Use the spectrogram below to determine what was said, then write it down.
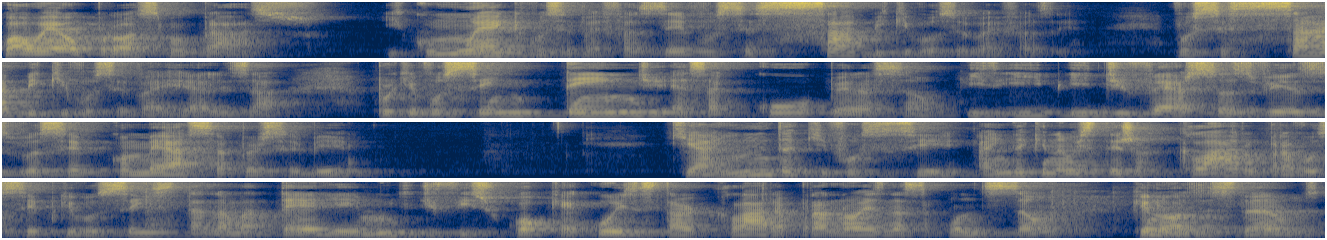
qual é o próximo passo e como é que você vai fazer, você sabe que você vai fazer. Você sabe que você vai realizar, porque você entende essa cooperação. E, e, e diversas vezes você começa a perceber que ainda que você, ainda que não esteja claro para você, porque você está na matéria é muito difícil qualquer coisa estar clara para nós nessa condição que nós estamos,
